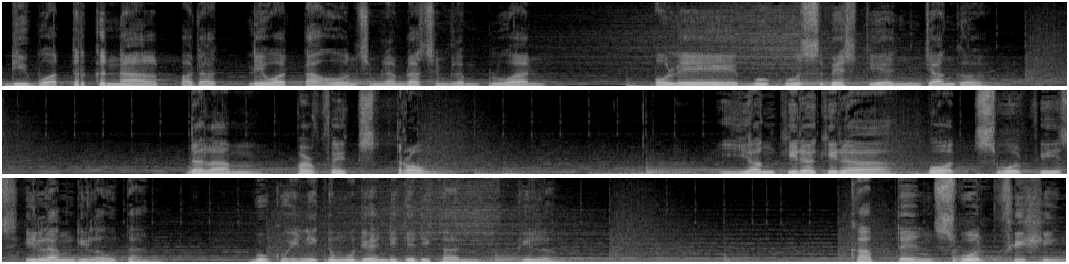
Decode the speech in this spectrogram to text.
dibuat terkenal pada lewat tahun 1990-an oleh buku Sebastian Jungle dalam Perfect Storm yang kira-kira bot swordfish hilang di lautan. Buku ini kemudian dijadikan filem. Captain Sword Fishing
